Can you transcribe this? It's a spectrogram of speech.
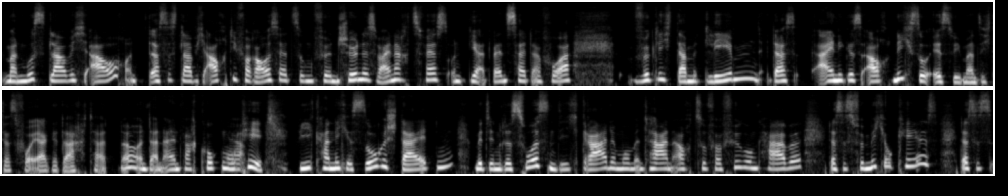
man muss, glaube ich, auch, und das ist, glaube ich, auch die Voraussetzung für ein schönes Weihnachtsfest und die Adventszeit davor, wirklich damit leben, dass einiges auch nicht so ist, wie man sich das vorher gedacht hat. Ne? Und dann einfach gucken, ja. okay, wie kann ich es so gestalten mit den Ressourcen, die ich gerade momentan auch zur Verfügung habe, dass es für mich okay ist, dass es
